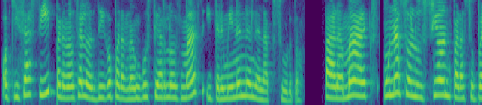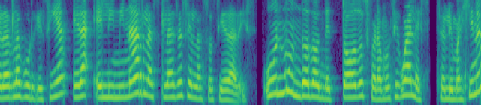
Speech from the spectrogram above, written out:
O quizás sí, pero no se los digo para no angustiarlos más y terminen en el absurdo. Para Marx, una solución para superar la burguesía era eliminar las clases en las sociedades. Un mundo donde todos fuéramos iguales. ¿Se lo imaginan?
